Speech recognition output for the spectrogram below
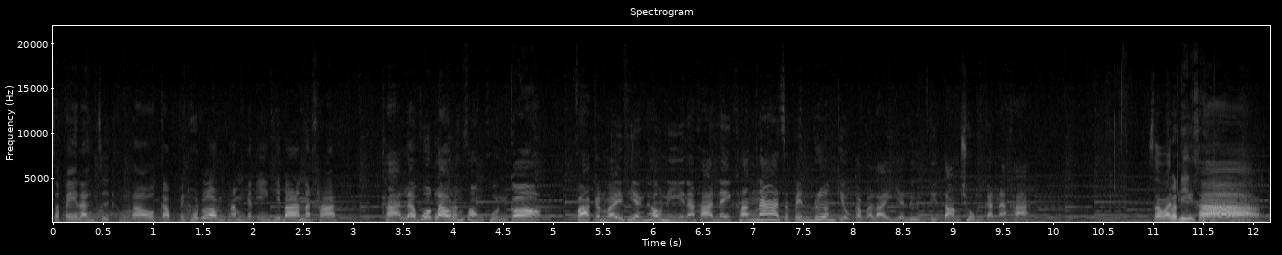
สเปรย์รังจืดของเรากลับไปทดลองทำกันเองที่บ้านนะคะ ค่ะ แล้วพวกเราทั้งสองคนก็ฝากกันไว้เพียงเท่านี้นะคะ ในครั้งหน้าจะเป็นเรื่องเกี่ยวกับอะไร อย่าลืมติดตามชมกันนะคะ สวัสดีค่ะ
